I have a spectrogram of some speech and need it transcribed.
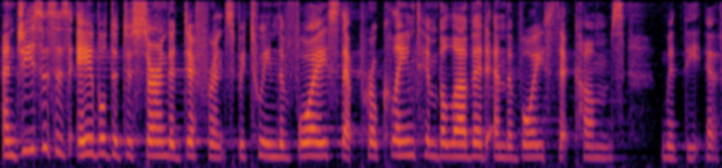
And Jesus is able to discern the difference between the voice that proclaimed him beloved and the voice that comes with the if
